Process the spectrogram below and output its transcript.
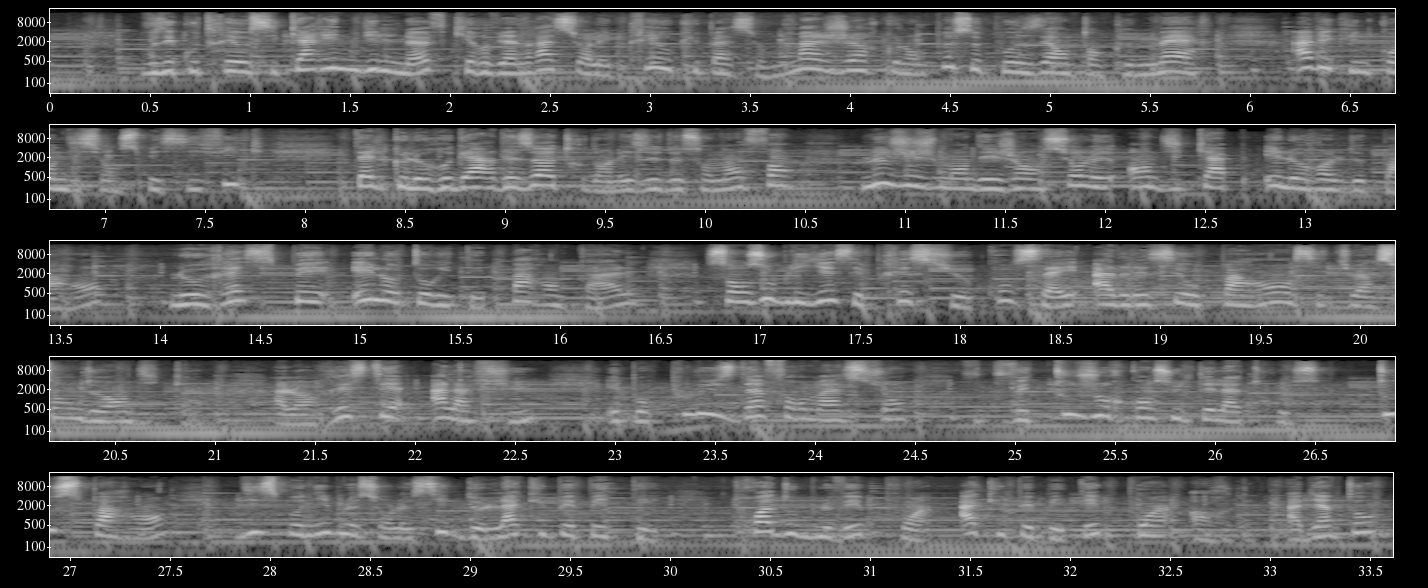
Vous écouterez aussi Karine Villeneuve qui reviendra sur les préoccupations majeures que l'on peut se poser en tant que mère avec une condition spécifique tels que le regard des autres dans les yeux de son enfant, le jugement des gens sur le handicap et le rôle de parent, le respect et l'autorité parentale, sans oublier ces précieux conseils adressés aux parents en situation de handicap. Alors restez à l'affût et pour plus d'informations, vous pouvez toujours consulter la trousse Tous parents disponible sur le site de l'AQPPT www.aqppt.org. À bientôt!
